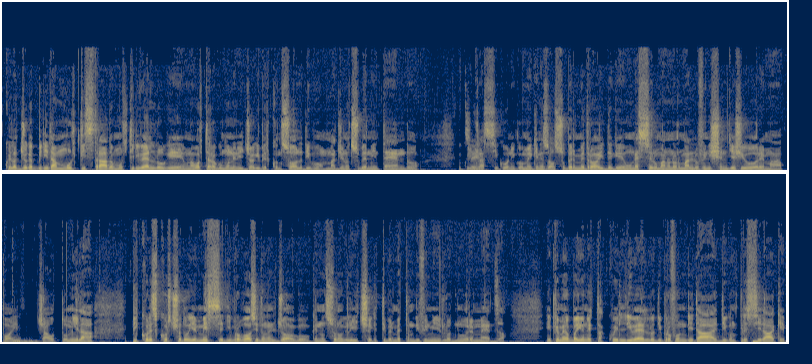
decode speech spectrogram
quella giocabilità multistrato, multilivello che una volta era comune nei giochi per console, tipo immagino Super Nintendo, quei sì. classiconi come che ne so, Super Metroid che un essere umano normale lo finisce in 10 ore, ma poi ha 8000 piccole scorciatoie messe di proposito nel gioco, che non sono glitch, che ti permettono di finirlo in un'ora e mezza. E più o meno Bayonetta ha quel livello di profondità e di complessità che,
